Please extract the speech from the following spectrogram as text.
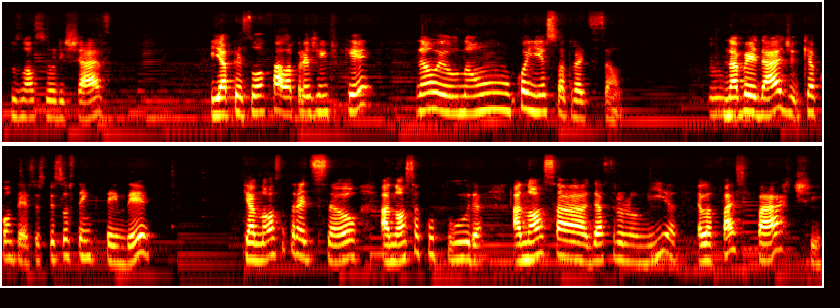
dos nossos orixás. E a pessoa fala para a gente que, não, eu não conheço a tradição. Uhum. Na verdade, o que acontece? As pessoas têm que entender que a nossa tradição, a nossa cultura, a nossa gastronomia, ela faz parte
